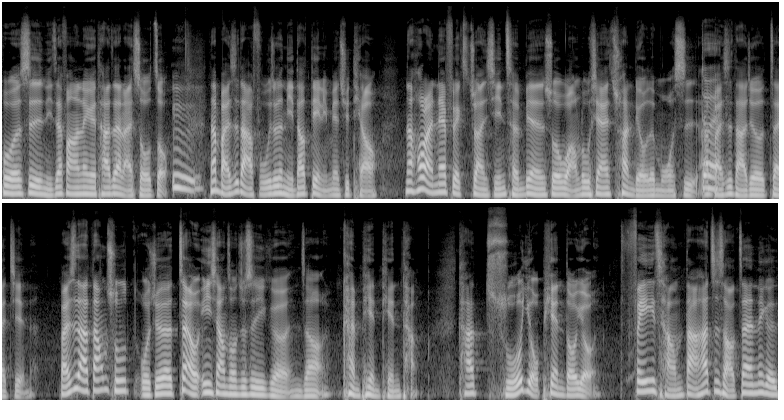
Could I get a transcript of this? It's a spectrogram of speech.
或者是你再放在那个他再来收走。嗯，那百事达服务就是你到店里面去挑。那后来 Netflix 转型成变成说网络现在串流的模式，啊，百事达就再见了。百事达当初我觉得在我印象中就是一个你知道看片天堂，它所有片都有，非常大，它至少在那个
